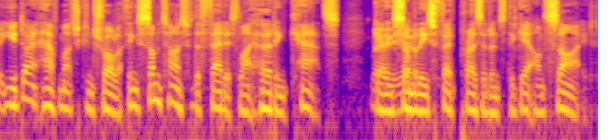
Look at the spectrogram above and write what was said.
but you don't have much control. I think sometimes for the Fed, it's like herding cats, getting Maybe, some of these Fed presidents to get on side,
